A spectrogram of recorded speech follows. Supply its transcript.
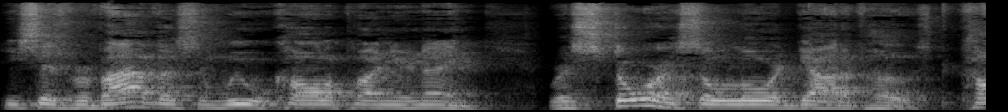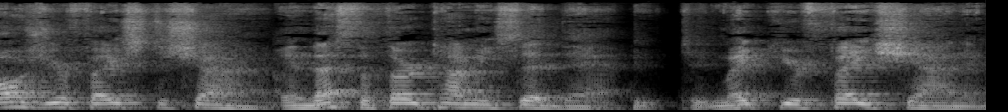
He says, revive us and we will call upon your name. Restore us, O Lord God of hosts. Cause your face to shine. And that's the third time he said that, to make your face shining.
